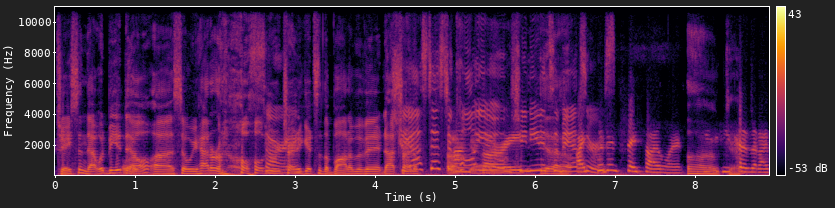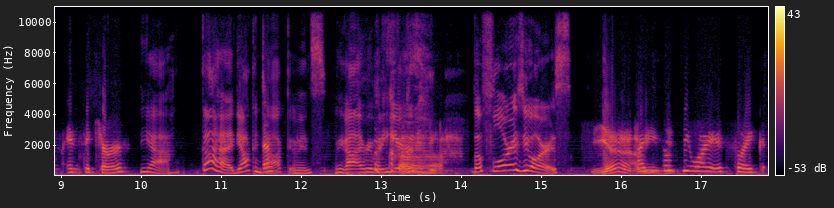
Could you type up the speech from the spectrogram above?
Jason, that would be Adele. Uh, so we had her on hold. We were trying to get to the bottom of it, not She trying asked to. us to I'm call you. She needed some Yeah. I couldn't stay silent. Oh, He said that I'm insecure. Yeah. Go ahead. Y'all can talk. I mean, we got everybody here. Uh, the floor is yours. yeah, I I, mean, just don't see why it's like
